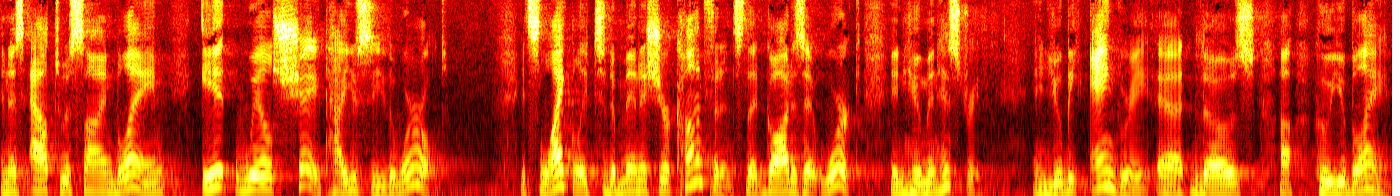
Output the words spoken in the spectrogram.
and is out to assign blame, it will shape how you see the world. It's likely to diminish your confidence that God is at work in human history, and you'll be angry at those uh, who you blame.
